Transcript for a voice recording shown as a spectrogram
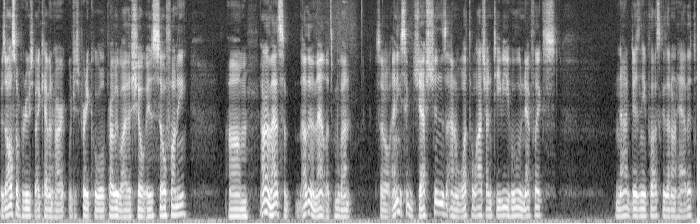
It was also produced by Kevin Hart, which is pretty cool. Probably why the show is so funny. Um, other than that, other than that, let's move on. So, any suggestions on what to watch on TV, Hulu, Netflix? Not Disney Plus because I don't have it.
